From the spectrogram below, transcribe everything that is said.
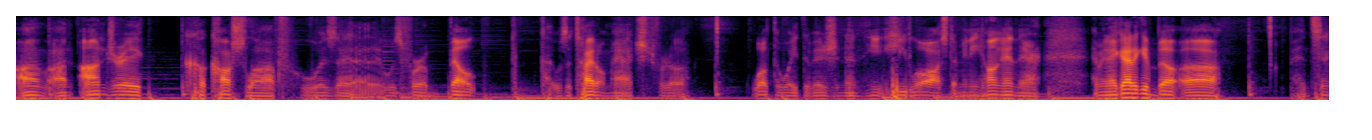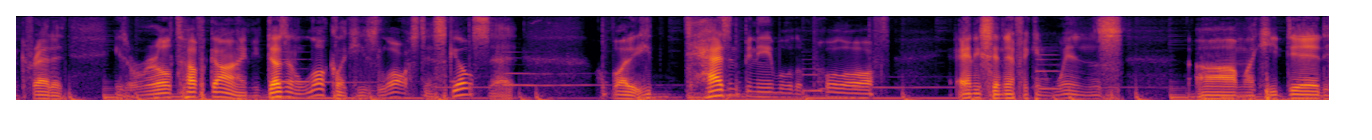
on, on Andre Kozlov, who was a, it was for a belt. It was a title match for the welterweight division, and he, he lost. I mean, he hung in there. I mean, I got to give Bel, uh, Benson credit. He's a real tough guy, and he doesn't look like he's lost his skill set, but he hasn't been able to pull off any significant wins um, like he did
